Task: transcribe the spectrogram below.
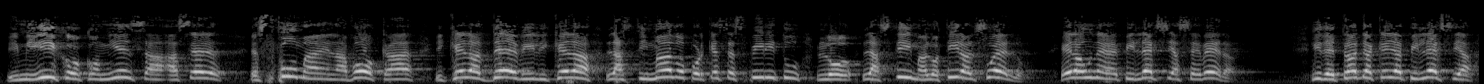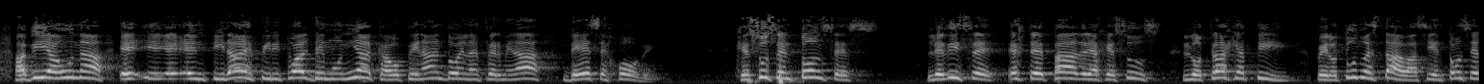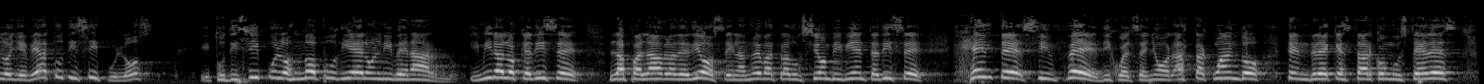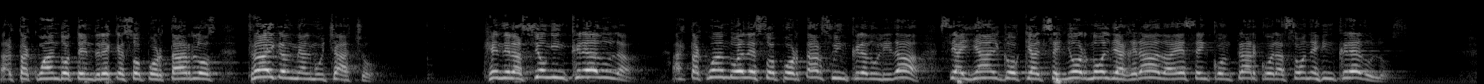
Y mi hijo comienza a hacer espuma en la boca y queda débil y queda lastimado porque este espíritu lo lastima, lo tira al suelo. Era una epilepsia severa. Y detrás de aquella epilepsia había una eh, eh, entidad espiritual demoníaca operando en la enfermedad de ese joven. Jesús entonces le dice este padre a Jesús, lo traje a ti, pero tú no estabas y entonces lo llevé a tus discípulos y tus discípulos no pudieron liberarlo. Y mira lo que dice la palabra de Dios en la nueva traducción viviente. Dice, gente sin fe, dijo el Señor, ¿hasta cuándo tendré que estar con ustedes? ¿Hasta cuándo tendré que soportarlos? Tráiganme al muchacho. Generación incrédula. ¿Hasta cuándo he de soportar su incredulidad? Si hay algo que al Señor no le agrada es encontrar corazones incrédulos.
